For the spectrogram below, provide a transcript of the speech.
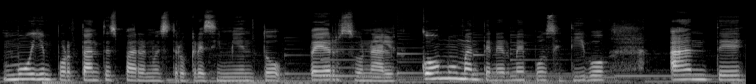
muy importantes para nuestro crecimiento personal, cómo mantenerme positivo ante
